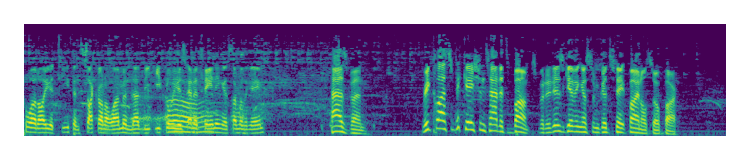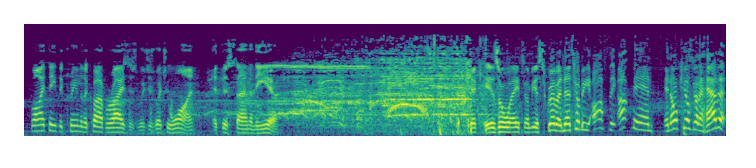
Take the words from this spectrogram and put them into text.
pull out all your teeth and suck on a lemon, that'd be equally as Oh. entertaining as some of the games. Has been. Reclassification's had its bumps, but it is giving us some good state finals so far. Well, I think the cream of the crop rises, which is what you want at this time of the year. The kick is away. It's going to be a scrimmage. And that's going to be off the up man, and Oak Hill's going to have it.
